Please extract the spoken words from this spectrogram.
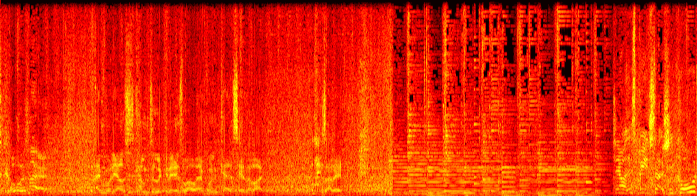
That's cool, isn't it? Everybody else has come to look at it as well. Everyone gets here and they're like, is that it? Do you know what this beach is actually called?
